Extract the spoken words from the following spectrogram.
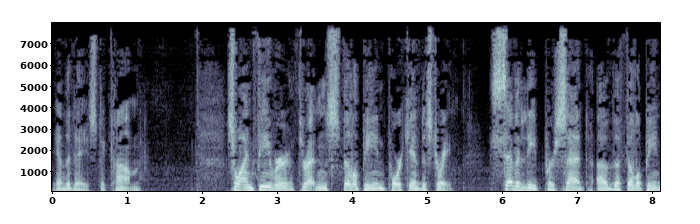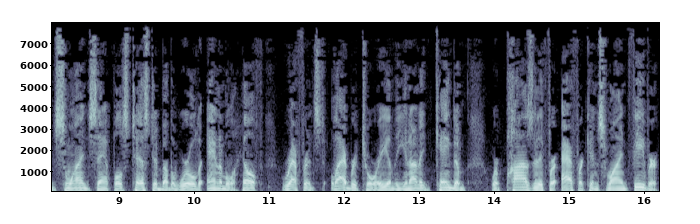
in the days to come. Swine fever threatens Philippine pork industry. 70% of the Philippine swine samples tested by the World Animal Health referenced laboratory in the United Kingdom were positive for African swine fever,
